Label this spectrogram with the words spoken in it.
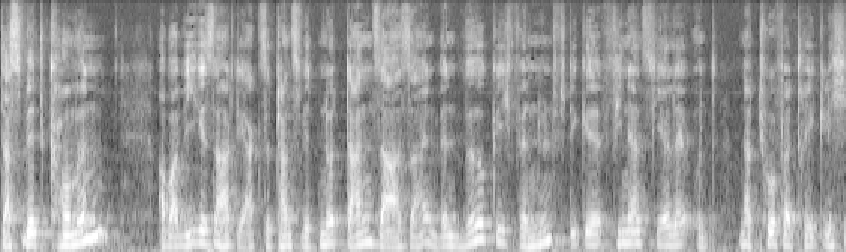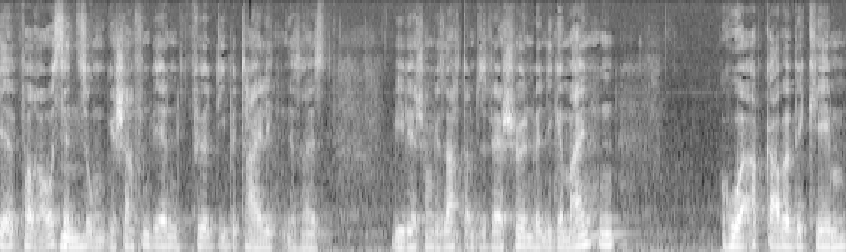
Das wird kommen. Aber wie gesagt, die Akzeptanz wird nur dann da sein, wenn wirklich vernünftige finanzielle und naturverträgliche Voraussetzungen mhm. geschaffen werden für die Beteiligten. Das heißt, wie wir schon gesagt haben, es wäre schön, wenn die Gemeinden hohe Abgabe bekämen,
